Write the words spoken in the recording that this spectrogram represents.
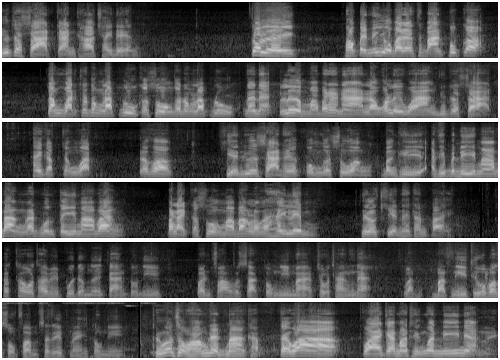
ยุทธศาสตร์การค้าชายแดน ก็เลยพอเป็นนโยบายรัฐบาลปุ๊บก็จังหวัดก็ต้องรับลูกกระทรวงก็ต้องรับลูกนั่นแหละเริ่มมาพัฒนาเราก็เลยวางยุทธศาสตร์ให้กับจังหวัด แล้วก็ เขียนยุทธศาสตร์ให้กับกรมกระทรวง บางทีอธิบดีมาบ้าง รัฐมนตรีมาบ้างปลัดกระทรวงมาบ้างเราก็ให้เล่ม ที่เราเขียนให้ท่านไปก็เท่าท่านเป็นผู้ดำเนินการตรงนี้ปันฝ่าอุปสรรคตรงนี้มาจนกระทั่งณบัดบัดนี้ถือว่าประสบความสำเร็จไหมตรงนี้ ถือว่าประสบความสำเร็จมากครับ แต่ว่ากว่าจะมาถึงวันนี้เนี่ยเหนื่อย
